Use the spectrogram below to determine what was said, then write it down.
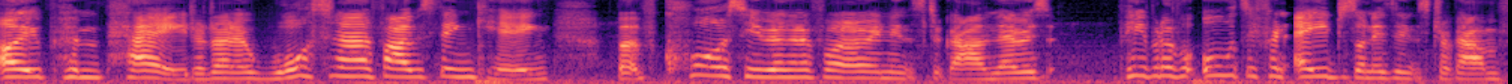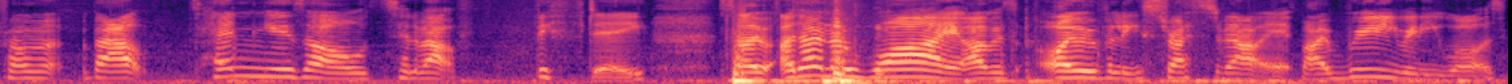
open page. I don't know what on earth I was thinking, but of course, we were going to follow on Instagram. There is people of all different ages on his Instagram, from about 10 years old till about 50. So I don't know why I was overly stressed about it, but I really, really was.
